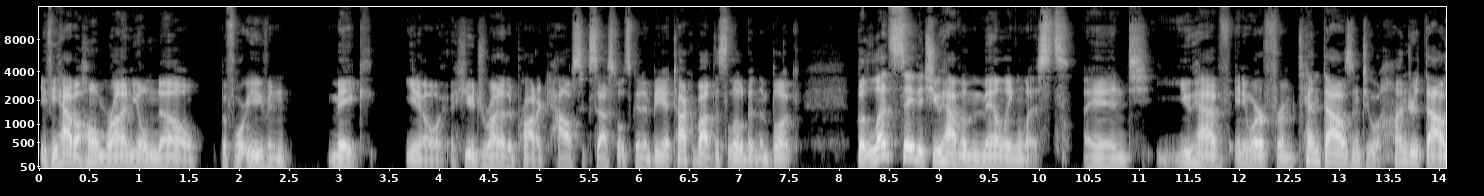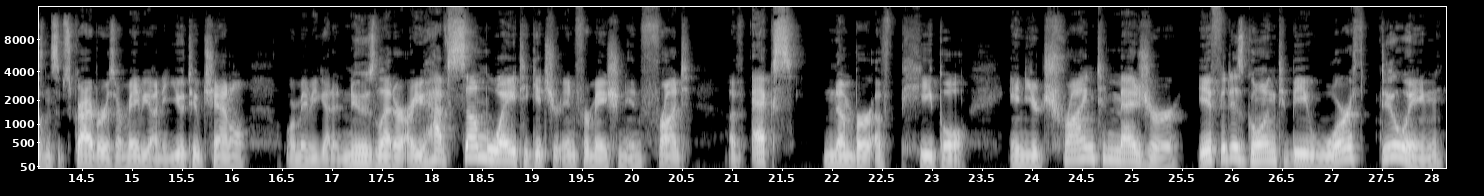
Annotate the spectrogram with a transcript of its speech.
If you have a home run, you'll know before you even make you know a huge run of the product how successful it's going to be. I talk about this a little bit in the book but let's say that you have a mailing list and you have anywhere from 10,000 to 100,000 subscribers or maybe on a YouTube channel or maybe you got a newsletter or you have some way to get your information in front of x number of people and you're trying to measure if it is going to be worth doing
